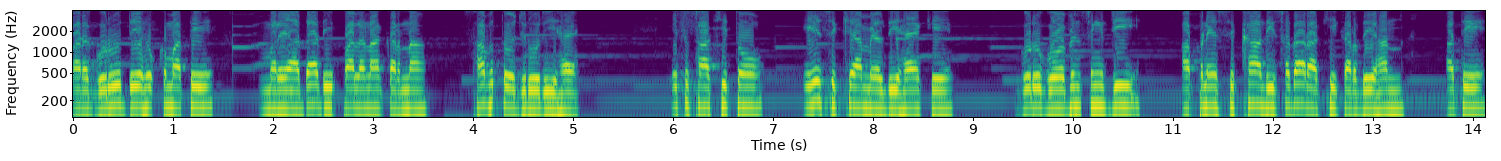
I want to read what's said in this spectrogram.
ਪਰ ਗੁਰੂ ਦੇ ਹੁਕਮਾਂ ਤੇ ਮਰਿਆਦਾ ਦੀ ਪਾਲਣਾ ਕਰਨਾ ਸਭ ਤੋਂ ਜ਼ਰੂਰੀ ਹੈ। ਇਸ ਸਾਖੀ ਤੋਂ ਇਹ ਸਿੱਖਿਆ ਮਿਲਦੀ ਹੈ ਕਿ ਗੁਰੂ ਗੋਬਿੰਦ ਸਿੰਘ ਜੀ ਆਪਣੇ ਸਿੱਖਾਂ ਦੀ ਸਦਾ ਰਾਖੀ ਕਰਦੇ ਹਨ ਅਤੇ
